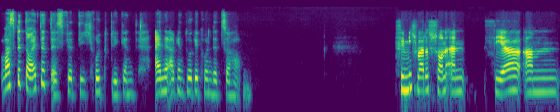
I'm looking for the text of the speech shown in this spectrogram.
Was bedeutet es für dich rückblickend, eine Agentur gegründet zu haben? Für mich war das schon ein sehr ähm,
